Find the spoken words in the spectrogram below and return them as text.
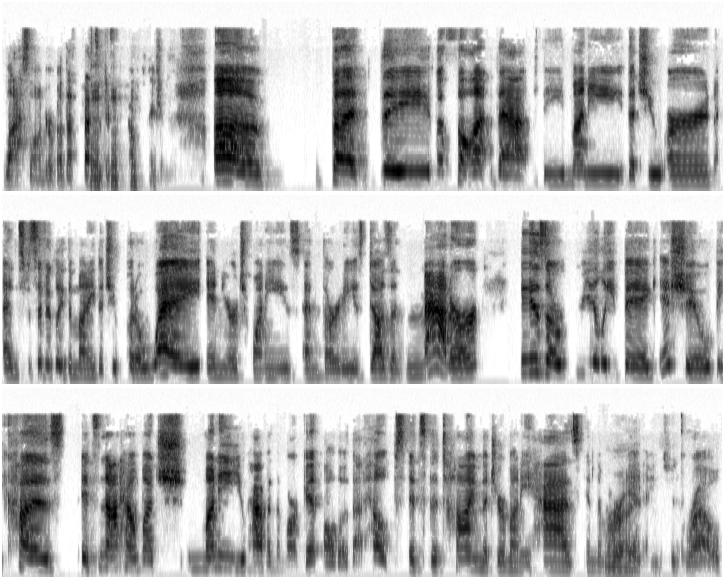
last longer. But that, that's a different conversation. Um, but the the thought that the money that you earn and specifically the money that you put away in your 20s and 30s doesn't matter is a really big issue because it's not how much money you have in the market, although that helps. It's the time that your money has in the market right. and to grow.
